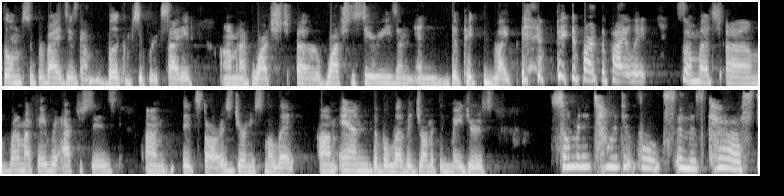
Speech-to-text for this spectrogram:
film supervisors got my book. I'm super excited. Um, and I've watched, uh, watched the series and, and depict, like, picked apart the pilot so much. Um, one of my favorite actresses, um, it stars Jurnee Smollett, um, and the beloved Jonathan Majors. So many talented folks in this cast.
